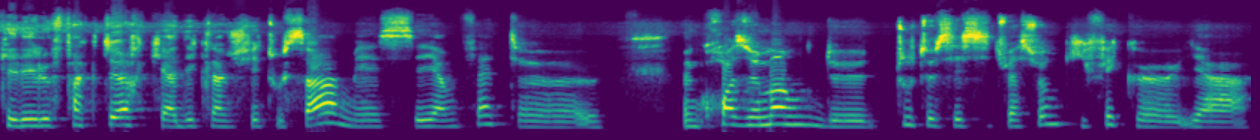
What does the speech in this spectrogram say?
quel est le facteur qui a déclenché tout ça, mais c'est en fait euh, un croisement de toutes ces situations qui fait qu'il y a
